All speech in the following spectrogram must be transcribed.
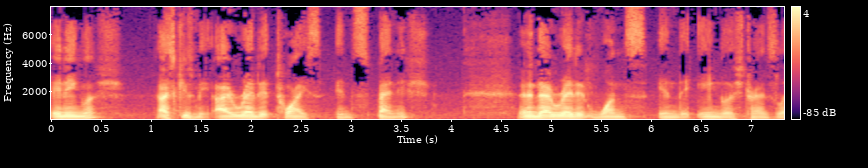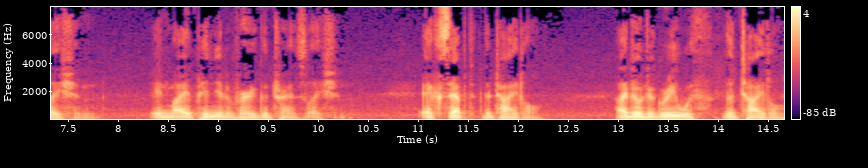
in English. Uh, excuse me, I read it twice in Spanish. And I read it once in the English translation. In my opinion, a very good translation, except the title. I don't agree with the title,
